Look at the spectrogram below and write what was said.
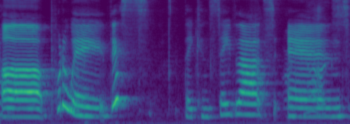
uh, put away this. They can save that, and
